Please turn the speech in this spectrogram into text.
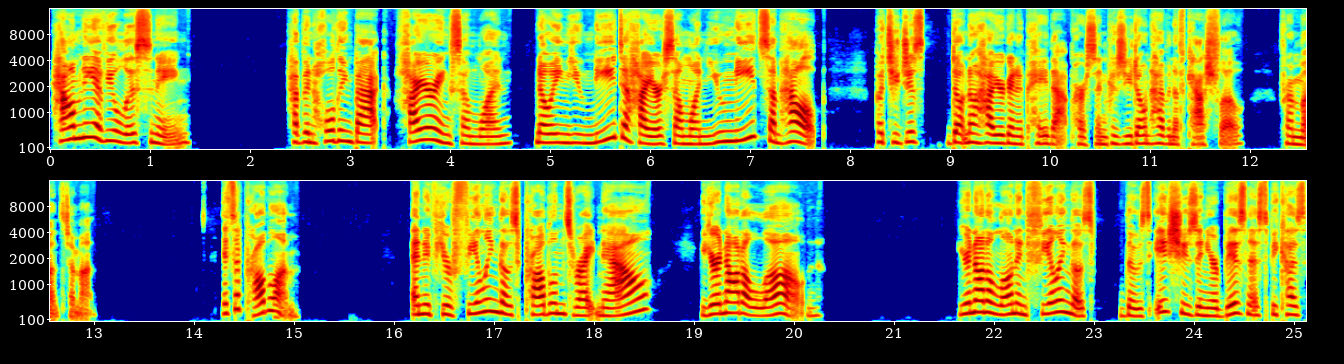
How many of you listening have been holding back hiring someone, knowing you need to hire someone, you need some help, but you just don't know how you're going to pay that person because you don't have enough cash flow from month to month? It's a problem. And if you're feeling those problems right now, you're not alone. You're not alone in feeling those those issues in your business because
